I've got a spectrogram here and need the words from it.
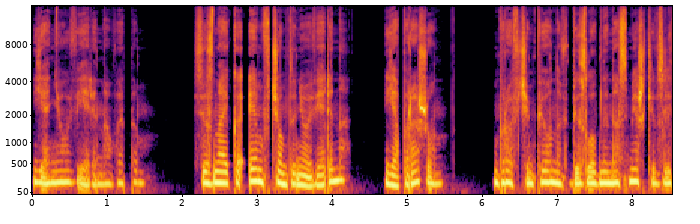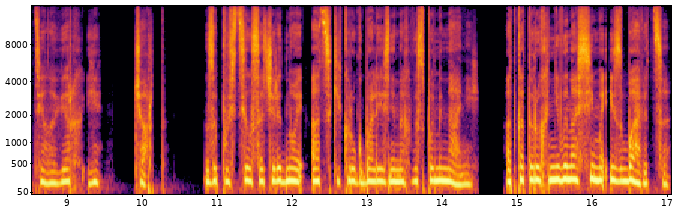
Я не уверена в этом. Всезнайка М в чем-то не уверена. Я поражен. Бровь чемпиона в безлобной насмешке взлетела вверх и... Черт! Запустился очередной адский круг болезненных воспоминаний, от которых невыносимо избавиться.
